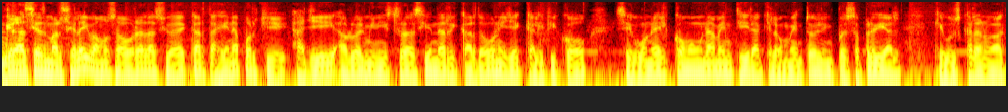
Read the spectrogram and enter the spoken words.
Gracias Marcela y vamos ahora a la ciudad de Cartagena porque allí habló el ministro de Hacienda Ricardo Bonilla y calificó según él como una mentira que el aumento del impuesto predial que busca la nueva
